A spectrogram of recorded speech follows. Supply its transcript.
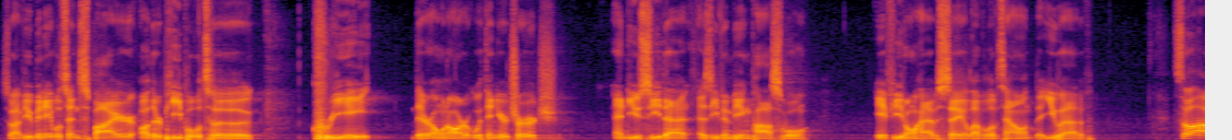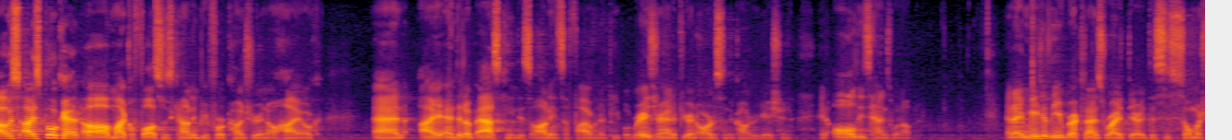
so have you been able to inspire other people to create their own art within your church and do you see that as even being possible if you don't have say a level of talent that you have So I was I spoke at uh, Michael Foster's County Before Country in Ohio, and I ended up asking this audience of 500 people, raise your hand if you're an artist in the congregation, and all these hands went up. And I immediately recognized right there, this is so much,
